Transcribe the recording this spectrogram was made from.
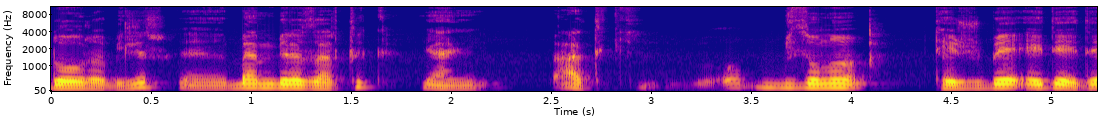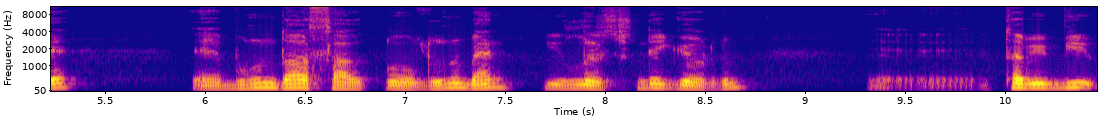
doğurabilir. ben biraz artık yani artık biz onu tecrübe ede ede e, bunun daha sağlıklı olduğunu ben yıllar içinde gördüm. Tabii bir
